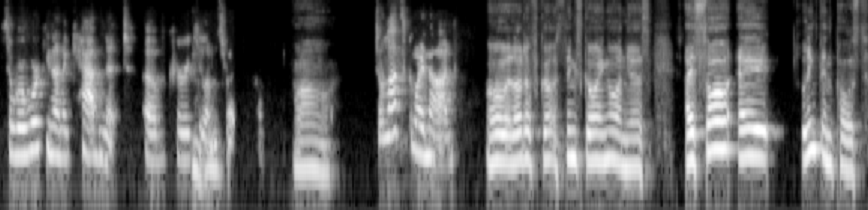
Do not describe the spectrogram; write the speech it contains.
So we're working on a cabinet of curriculums mm-hmm. right Wow. So lots going on. Oh, a lot of go- things going on. Yes. I saw a LinkedIn post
